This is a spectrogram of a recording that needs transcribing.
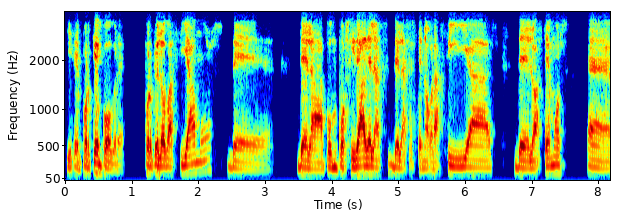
Dice, ¿por qué pobre? Porque lo vaciamos de, de la pomposidad de las, de las escenografías, de lo hacemos eh,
